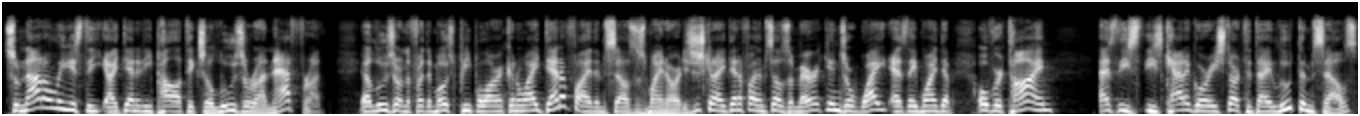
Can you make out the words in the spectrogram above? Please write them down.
So not only is the identity politics a loser on that front, a loser on the front that most people aren't going to identify themselves as minorities, just going to identify themselves as Americans or white as they wind up over time, as these these categories start to dilute themselves.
